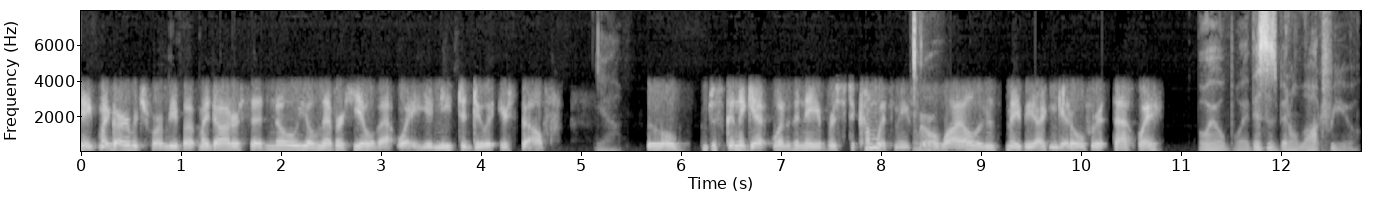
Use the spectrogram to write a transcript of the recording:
take my garbage for me, but my daughter said, "No, you'll never heal that way. You need to do it yourself." Yeah. So I'm just going to get one of the neighbors to come with me for Oh. a while, and maybe I can get over it that way. Boy, oh boy! This has been a lot for you.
